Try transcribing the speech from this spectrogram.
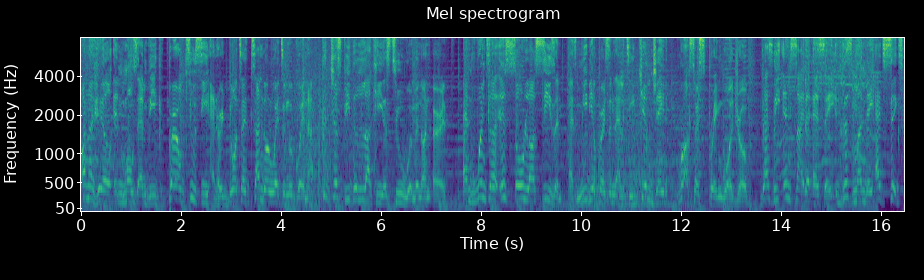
On a hill in Mozambique, Pearl Thusi and her daughter Thandolwethu Mokoena could just be the luckiest two women on earth. And winter is so lost season as media personality Kim Jayde rocks her spring wardrobe. That's the Insider SA this Monday at 6,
